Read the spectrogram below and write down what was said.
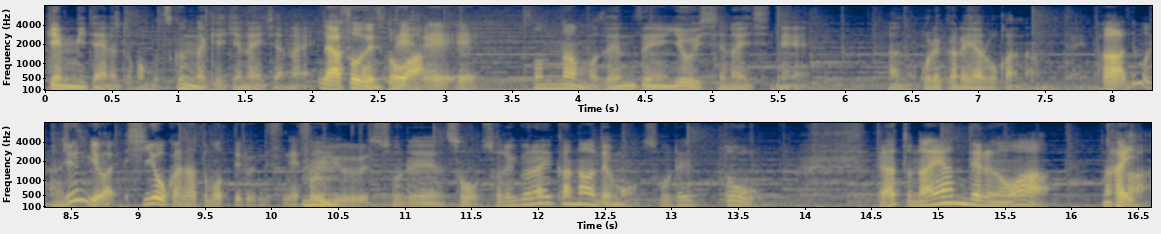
ケンみたいなのとかも作んなきゃいけないじゃない？いやそうですね。本当は。ええええ。そんなんも全然用意してないしね。あのこれからやろうかなみたいなあでも準備はしようかなと思ってるんですね、そういう、んそれそう。それぐらいかなでも。それとであと悩んでるのはなんはい。か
